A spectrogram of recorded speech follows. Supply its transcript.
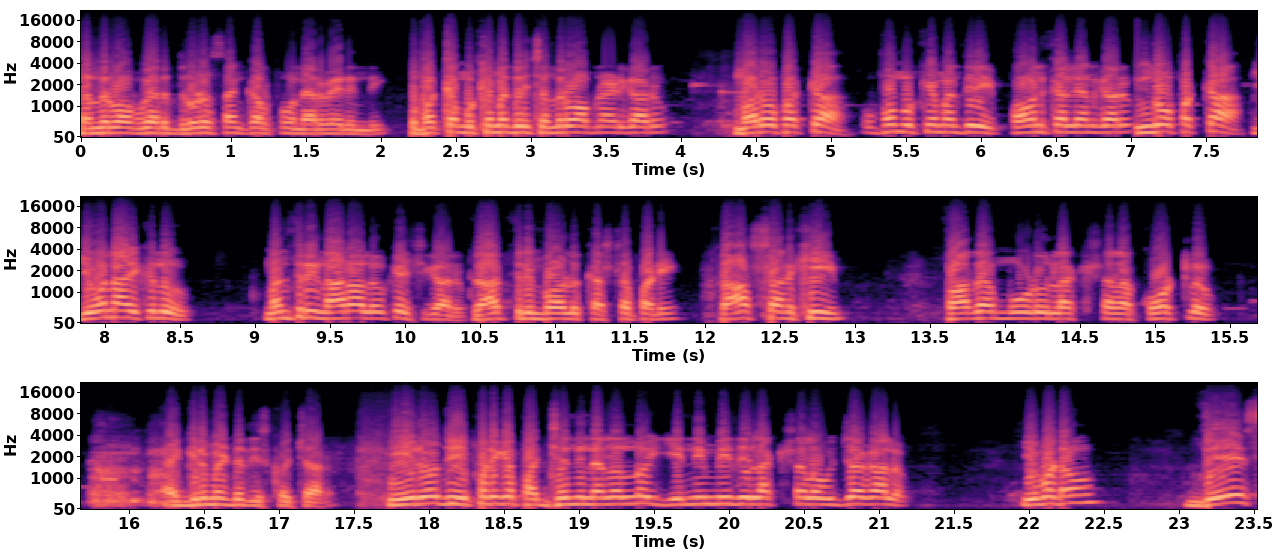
చంద్రబాబు గారి దృఢ సంకల్పం నెరవేరింది. ఒక పక్క ముఖ్యమంత్రి చంద్రబాబు నాయుడు గారు మరో పక్క ఉప ముఖ్యమంత్రి పవన్ కళ్యాణ్ గారు ఇంకో పక్క యువ నాయకులు మంత్రి నారా లోకేష్ గారు. రాత్రింబాళ్ళు కష్టపడి రాష్ట్రానికి పదమూడు లక్షల కోట్లు అగ్రిమెంట్ తీసుకొచ్చారు. ఈరోజు ఇప్పటికే పద్దెనిమిది నెలల్లో ఎనిమిది లక్షల ఉద్యోగాలు ఇవ్వడం దేశ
